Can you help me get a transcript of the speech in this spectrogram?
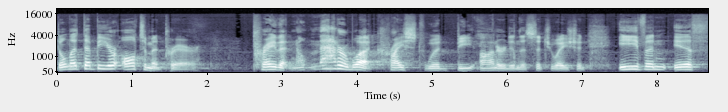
Don't let that be your ultimate prayer. Pray that no matter what, Christ would be honored in this situation, even if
